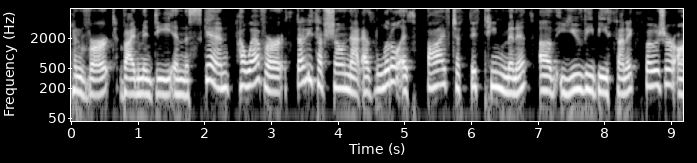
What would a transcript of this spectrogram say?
convert vitamin D in the skin. However, studies have shown that as little as five to 15 minutes of UVB sun exposure on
